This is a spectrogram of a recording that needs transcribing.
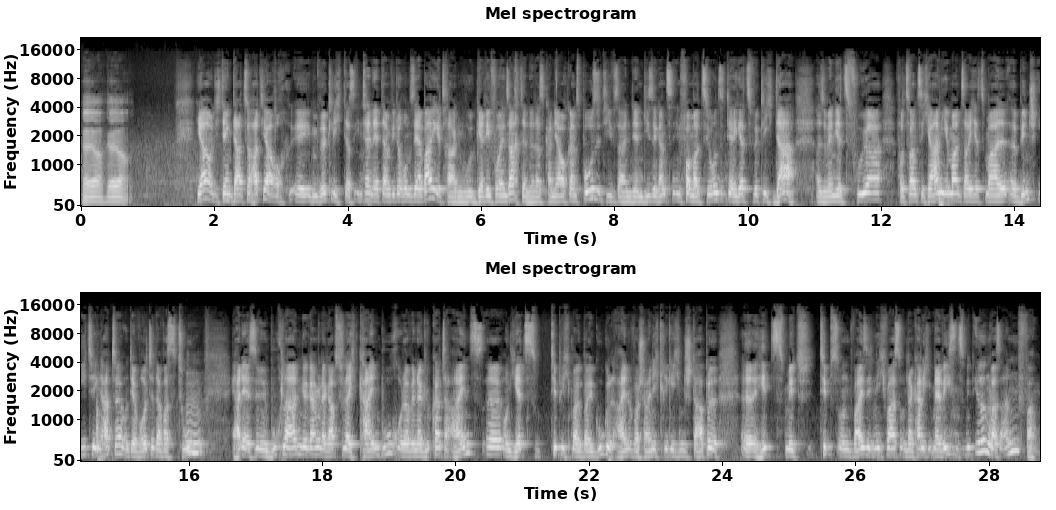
Ja, ja, ja, ja. Ja, und ich denke, dazu hat ja auch äh, eben wirklich das Internet dann wiederum sehr beigetragen, wo Gary vorhin sagte, ne, das kann ja auch ganz positiv sein, denn diese ganzen Informationen sind ja jetzt wirklich da. Also wenn jetzt früher, vor 20 Jahren jemand, sage ich jetzt mal, äh, Binge-Eating hatte und der wollte da was tun, mhm. ja, der ist in den Buchladen gegangen, da gab es vielleicht kein Buch oder wenn er Glück hatte, eins äh, und jetzt tippe ich mal bei Google ein und wahrscheinlich kriege ich einen Stapel äh, Hits mit Tipps und weiß ich nicht was und dann kann ich mir wenigstens mit irgendwas anfangen.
